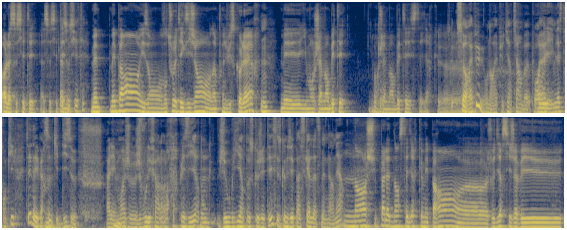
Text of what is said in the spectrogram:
Oh, la société, la société. La société Même mes parents, ils ont, ils ont toujours été exigeants d'un point de vue scolaire, Mm. mais ils m'ont jamais embêté. Ils m'ont jamais embêté, c'est-à-dire que. Ça aurait pu, on aurait pu dire, tiens, bah, pour oui. aller, il me laisse tranquille. Tu sais, des personnes Mm. qui te disent, euh, allez, Mm. moi, je, je voulais faire, leur faire plaisir, donc j'ai oublié un peu ce que j'étais. C'est ce que me disait Pascal la semaine dernière. Non, je suis pas là-dedans. C'est-à-dire que mes parents, euh, je veux dire, si j'avais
